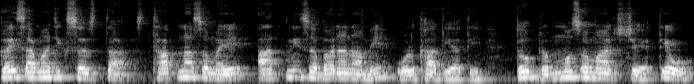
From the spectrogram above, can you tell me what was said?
કઈ સામાજિક સંસ્થા સ્થાપના સમયે આત્મી સભાના નામે ઓળખાતી હતી? તો બ્રહ્મ સમાજ છે તેઓ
